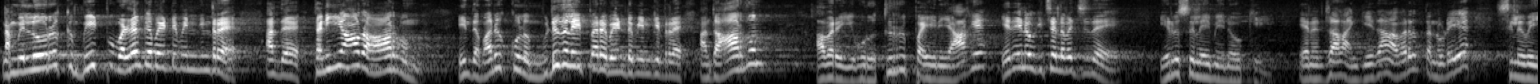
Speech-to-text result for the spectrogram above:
நம் எல்லோருக்கும் மீட்பு வழங்க வேண்டும் என்கின்ற அந்த தனியாத ஆர்வம் இந்த மனுக்குலம் விடுதலை பெற வேண்டும் என்கின்ற அந்த ஆர்வம் அவரை ஒரு திருப்பயணியாக எதை நோக்கி செல்ல வச்சது? எருசலேமை நோக்கி. ஏனென்றால் அங்கேதான் அவர் தன்னுடைய சிலுவை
